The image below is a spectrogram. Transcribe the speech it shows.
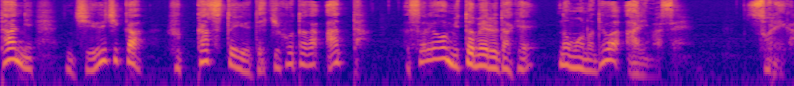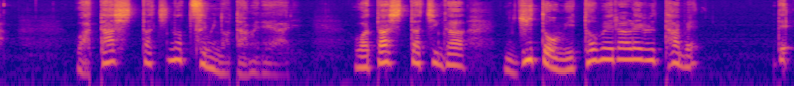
単に十字架復活という出来事があった。それを認めるだけのものではありません。それが私たちの罪のためであり、私たちが義と認められるためで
